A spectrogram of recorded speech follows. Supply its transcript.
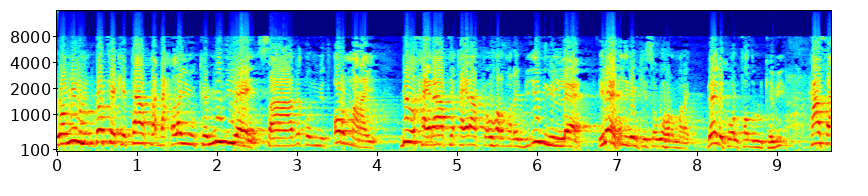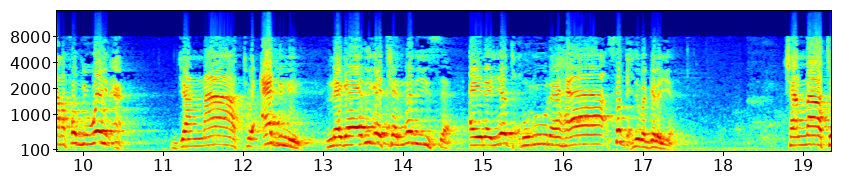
Wa minhum dadka kitaabka dhaxlayuu ka mid yahay saabiqun mid hormaray bilkhayraati khayraadka u hormaray biidn illaah ilaahay idankiisa ugu hormaray. Dalika huwa alfadlu lkabiir kaasaana fadli weyn ah jannaatu cadnin nagaadiga jannadiisa ayna yadkhuluunahaa saddexduba gelayaan jannaatu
